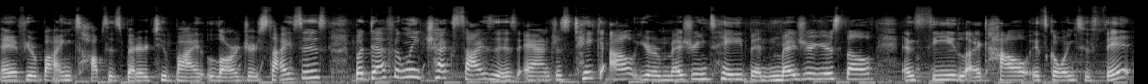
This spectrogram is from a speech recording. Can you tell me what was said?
and if you're buying tops, it's better to buy larger sizes. But definitely check sizes and just take out your measuring tape and measure yourself and see like how it's going to fit.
